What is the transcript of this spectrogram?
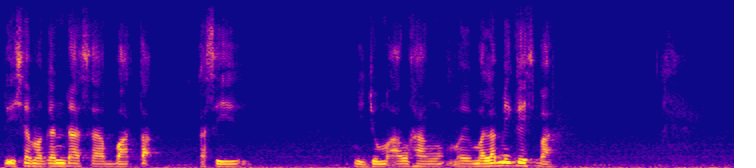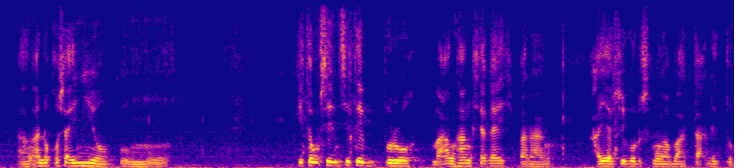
di siya maganda sa bata. Kasi medyo maanghang, malamig guys ba. Ang ano ko sa inyo, kung itong sensitive pro, maanghang siya guys. Parang ayaw siguro sa mga bata dito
